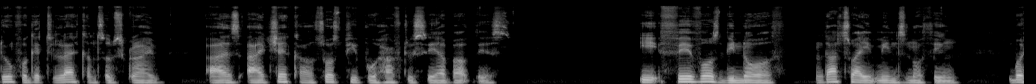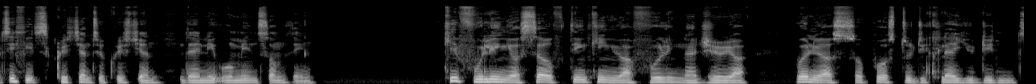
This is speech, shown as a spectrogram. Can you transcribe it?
Don't forget to like and subscribe as I check out what people have to say about this. It favors the North, that's why it means nothing. But if it's Christian to Christian, then it will mean something. Keep fooling yourself thinking you are fooling Nigeria when you are supposed to declare you didn't.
